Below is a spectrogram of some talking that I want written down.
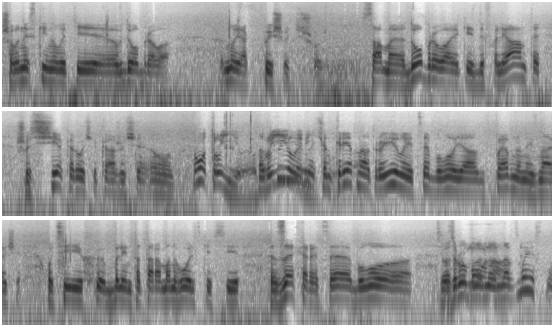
що вони скинули ті в добрива, ну як пишуть, що саме добрива, якісь дефоліанти, щось ще, коротше кажучи. От. Ну, отруїли. Отруїли річ. конкретно отруїли, і це було, я впевнений, знаючи оці їх, блін, татаро-монгольські всі зехери, це було зроблено навмисно.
